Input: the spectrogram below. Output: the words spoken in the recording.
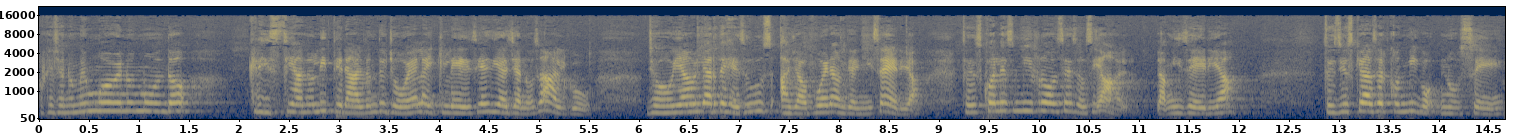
Porque yo no me muevo en un mundo cristiano literal donde yo voy a la iglesia y de allá no salgo. Yo voy a hablar de Jesús allá afuera donde hay miseria. Entonces, ¿cuál es mi roce social? La miseria. Entonces, ¿Dios qué va a hacer conmigo? No sé.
